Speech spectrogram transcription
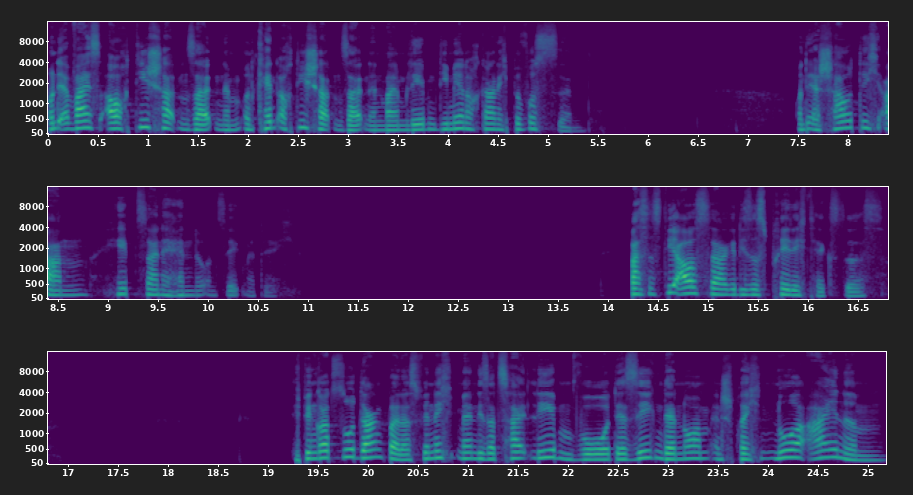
Und er weiß auch die Schattenseiten und kennt auch die Schattenseiten in meinem Leben, die mir noch gar nicht bewusst sind. Und er schaut dich an, hebt seine Hände und segnet dich. Was ist die Aussage dieses Predigtextes? Ich bin Gott so dankbar, dass wir nicht mehr in dieser Zeit leben, wo der Segen der Norm entsprechend nur einem,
